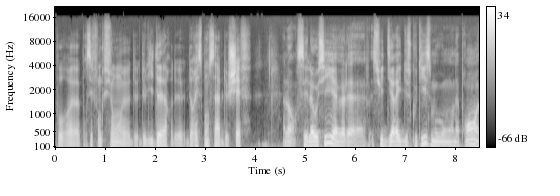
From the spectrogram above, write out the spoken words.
pour, euh, pour ces fonctions de, leader, de, responsable, de chef? Alors, c'est là aussi la suite directe du scoutisme où on apprend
